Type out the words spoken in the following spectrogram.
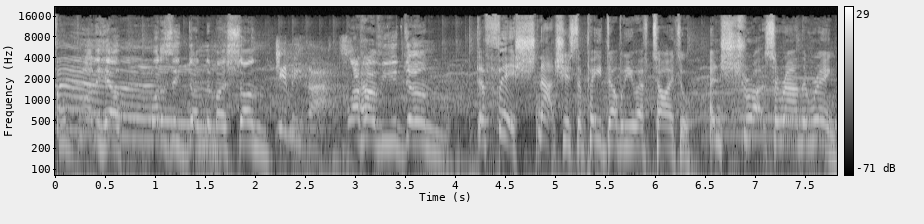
bloody hell! What has he done to my son? Give me that! What have you done? The fish snatches the PWF title and struts around the ring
